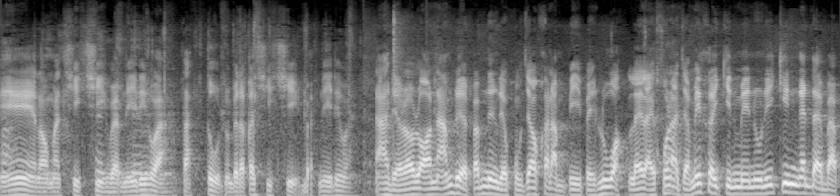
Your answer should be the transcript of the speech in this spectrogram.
นี่เรามาฉีกๆแบบนี้ดีกว่า ตัดตูดมันไปแล้วก็ฉีกๆแบบนี้ดีกว่าอะเดี๋ยวเรารอน้ำเดือดแป๊บนึงเดี๋ยวผมจะเอากระหล่ำปีไปลวกหลายๆคนอาจจะไม่เคยกินเมนูนี้กินกันแต่แบบ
